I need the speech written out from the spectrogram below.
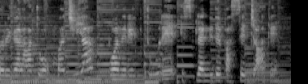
Hanno regalato magia, buone letture e splendide passeggiate.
